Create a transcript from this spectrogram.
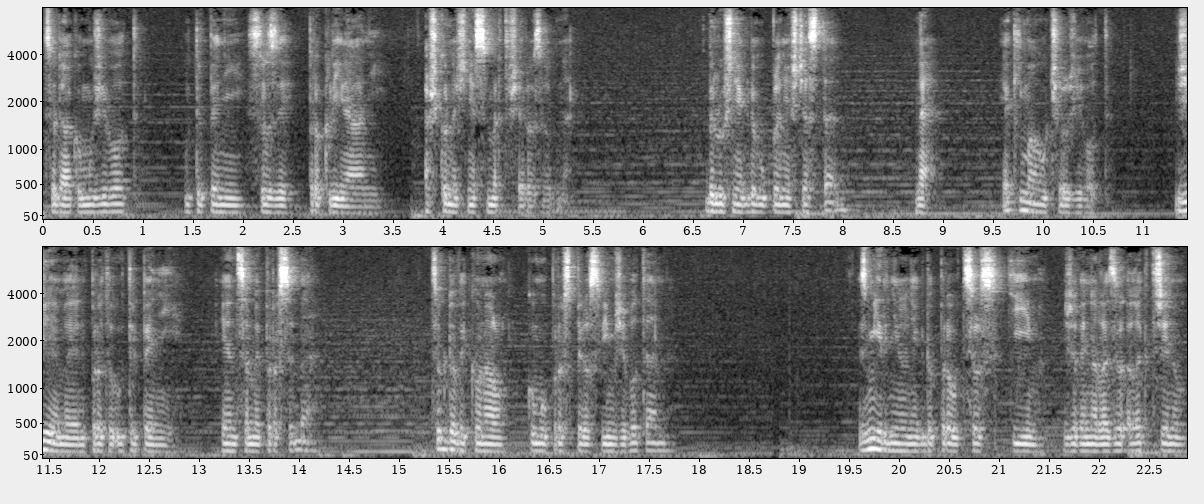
Co dá komu život? Utrpení, slzy, proklínání, až konečně smrt vše rozhodne. Byl už někdo úplně šťasten? Ne. Jaký má účel život? Žijeme jen pro to utrpení, jen sami pro sebe? Co kdo vykonal, komu prospěl svým životem? Zmírnil někdo proud s tím, že vynalezl elektřinu,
